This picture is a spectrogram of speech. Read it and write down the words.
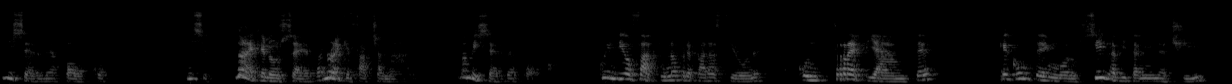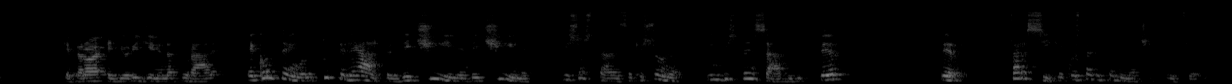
mi serve a poco. non è che non serva, non è che faccia male, ma mi serve a poco. Quindi ho fatto una preparazione con tre piante che contengono sì la vitamina C, che però è di origine naturale, e contengono tutte le altre decine, e decine di sostanze che sono indispensabili per, per far sì che questa vitamina C funzioni.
